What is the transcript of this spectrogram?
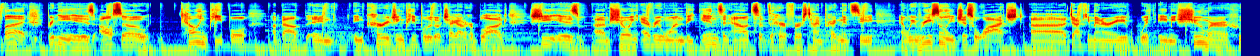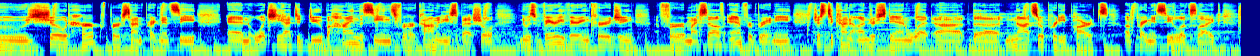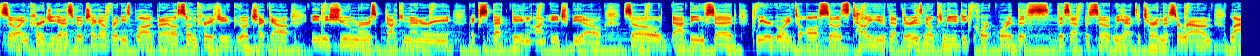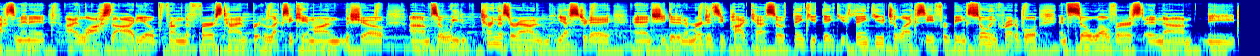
But Brittany is also telling people about and encouraging people to go check out her blog. She is um, showing everyone the ins and outs of the, her first time pregnancy. And we recently just watched a documentary with Amy Schumer who showed her first time pregnancy and what she had to do behind the scenes for her comedy special. And it was very, very encouraging for myself and for Brittany just to kind of understand what uh, the not so pretty parts of pregnancy looks like. So I encourage you guys to go check check out Brittany's blog, but I also encourage you to go check out Amy Schumer's documentary Expecting on HBO. So that being said, we are going to also tell you that there is no community corkboard this this episode. We had to turn this around last minute. I lost the audio from the first time Lexi came on the show, um, so we turned this around yesterday, and she did an emergency podcast. So thank you, thank you, thank you to Lexi for being so incredible and so well versed in um, the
